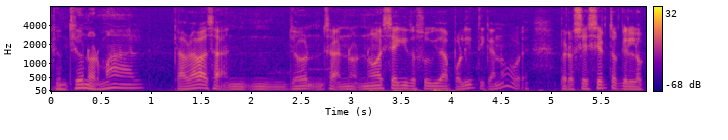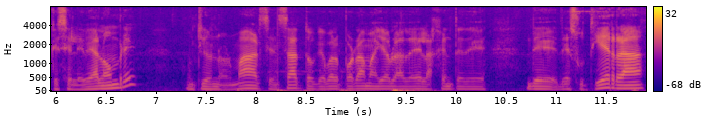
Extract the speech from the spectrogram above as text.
que un tío normal, que hablaba, o sea, yo o sea, no, no he seguido su vida política, ¿no? Pero sí es cierto que lo que se le ve al hombre, un tío normal, sensato, que va al programa y habla de la gente de, de, su tierra,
